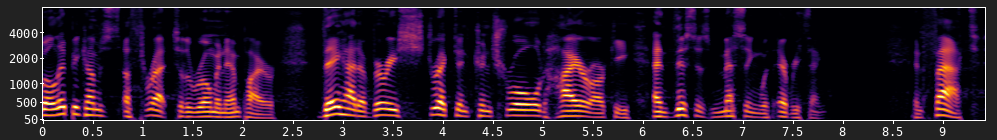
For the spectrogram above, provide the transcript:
well, it becomes a threat to the Roman Empire. They had a very strict and controlled hierarchy, and this is messing with everything. In fact,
